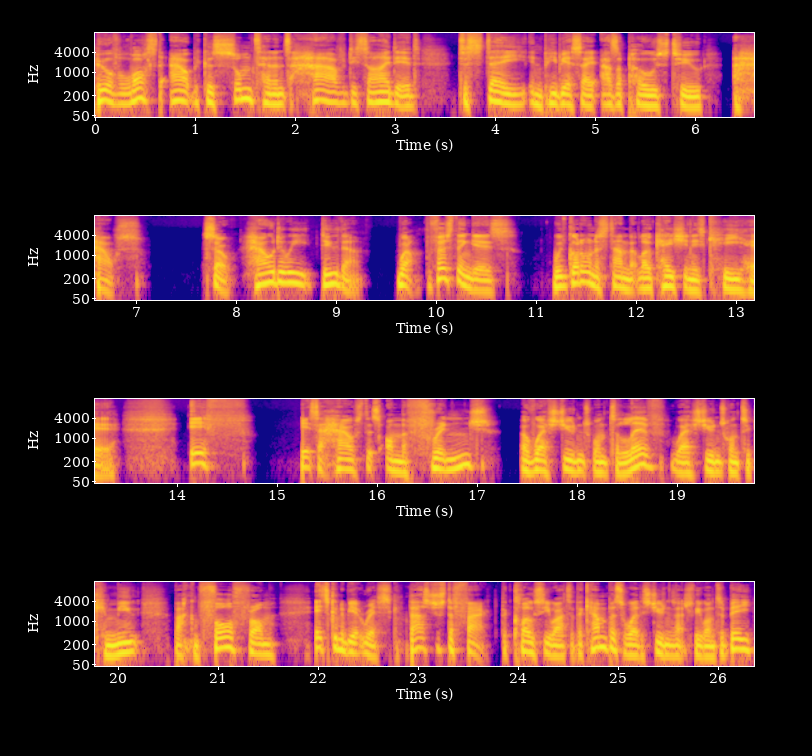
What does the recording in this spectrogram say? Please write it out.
who have lost out because some tenants have decided to stay in PBSA as opposed to a house. So, how do we do that? Well, the first thing is we've got to understand that location is key here. If it's a house that's on the fringe of where students want to live, where students want to commute back and forth from, it's going to be at risk. That's just a fact. The closer you are to the campus where the students actually want to be,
